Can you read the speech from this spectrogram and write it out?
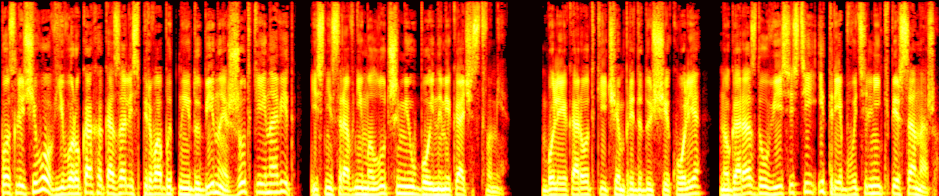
После чего в его руках оказались первобытные дубины, жуткие на вид и с несравнимо лучшими убойными качествами. Более короткие, чем предыдущие колья, но гораздо увесистей и требовательней к персонажу.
